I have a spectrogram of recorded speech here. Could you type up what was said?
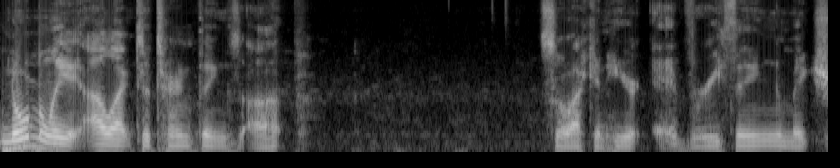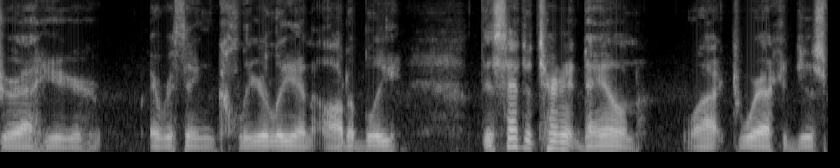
normally I like to turn things up so I can hear everything, make sure I hear everything clearly and audibly. This had to turn it down like to where I could just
